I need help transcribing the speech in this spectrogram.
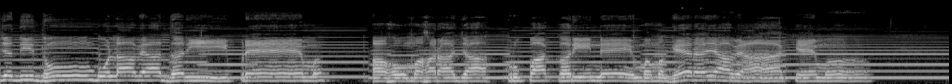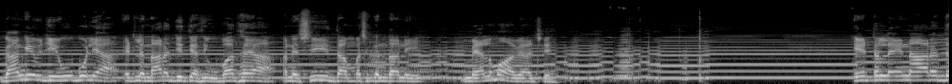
જ દીધું, બોલાવ્યા ધરી પ્રેમ. અહો મહારાજા, કૃપા કરીને મમ ઘેર આવ્યા કેમ? ગાંગેવજી એવું બોલ્યા એટલે નારદજી ત્યાંથી ઊભા થયા અને સીધા મચગંધાની મહેલમાં આવ્યા છે. એટલે નારદ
